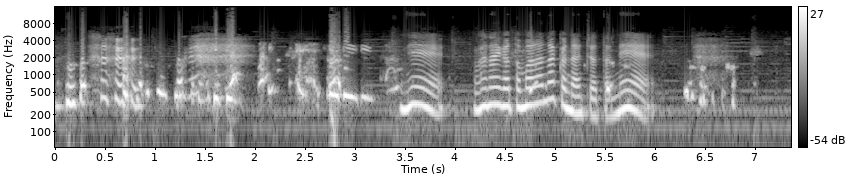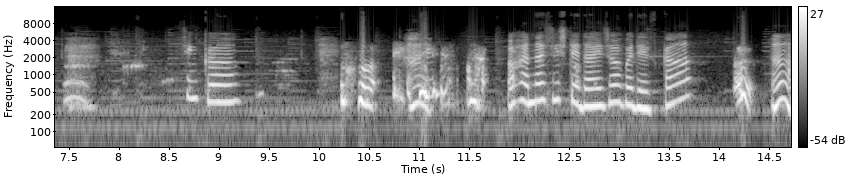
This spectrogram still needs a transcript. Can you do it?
ねえ、笑いが止まらなくなっちゃったね。しんくん。はい。お話しして大丈夫ですか？うん。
